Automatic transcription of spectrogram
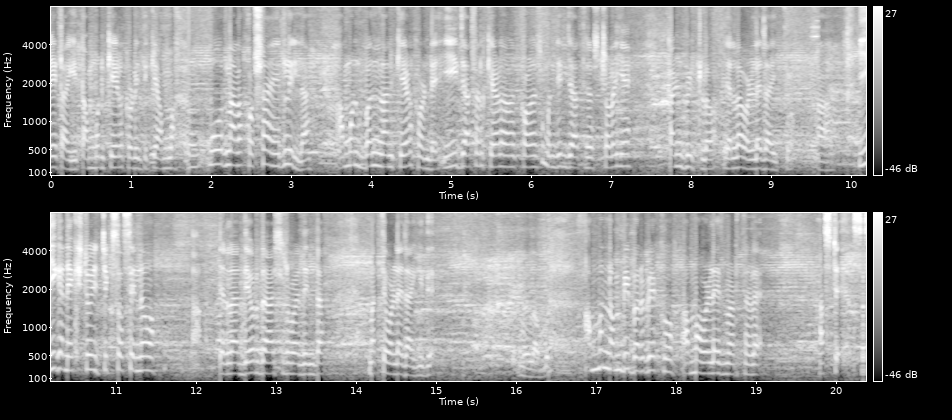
ಲೇಟ್ ಆಗಿತ್ತು. ಅಮ್ಮನ ಕೇಳ್ಕೊಂಡಿದ್ದಕ್ಕೆ ಅಮ್ಮ ಮೂರು, ನಾಲ್ಕು ವರ್ಷ ಇರಲಿಲ್ಲ. ಅಮ್ಮನ ಬಂದು ನಾನು ಕೇಳ್ಕೊಂಡೆ. ಈ ಜಾತ್ರೆ ಕೇಳ್ಕೊಳ್ಳೋಷ್ಟು ಮುಂದಿನ ಜಾತ್ರೆ ಅಷ್ಟೊಳಗೆ ಕಂಡುಬಿಟ್ಲು. ಎಲ್ಲ ಒಳ್ಳೇದಾಯಿತು. ಈಗ ನೆಕ್ಸ್ಟು ಈ ಚಿಕ್ಕ ಸೊಸೆನೂ ಎಲ್ಲ ದೇವ್ರದ ಆಶೀರ್ವಾದದಿಂದ ಮತ್ತೆ ಒಳ್ಳೇದಾಗಿದೆ. ಅಮ್ಮನ ನಂಬಿ ಬರಬೇಕು. ಅಮ್ಮ ಒಳ್ಳೇದು ಮಾಡ್ತಾಳೆ. ಅಷ್ಟೇ. ಸ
